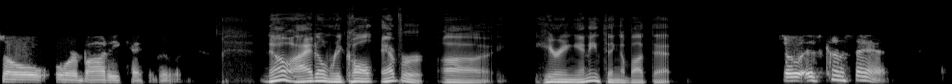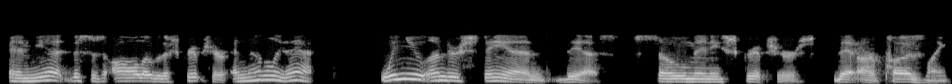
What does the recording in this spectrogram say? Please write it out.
soul or body capabilities? No, I don't recall ever uh, hearing anything about that. So it's kind of sad. And yet, this is all over the scripture. And not only that, when you understand this, so many scriptures that are puzzling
